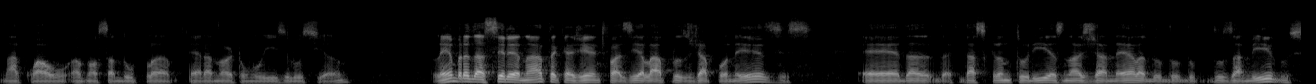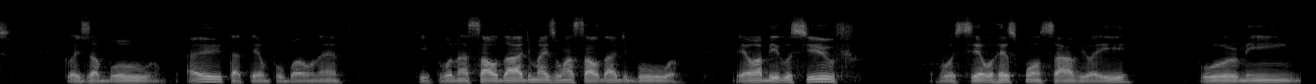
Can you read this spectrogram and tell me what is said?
na qual a nossa dupla era Norton Luiz e Luciano. Lembra da serenata que a gente fazia lá para os japoneses, é, da, da, das cantorias nas janelas do, do, dos amigos? Coisa boa. Eita, tempo bom, né? Ficou na saudade, mas uma saudade boa. Meu amigo Silvio, você é o responsável aí por mim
